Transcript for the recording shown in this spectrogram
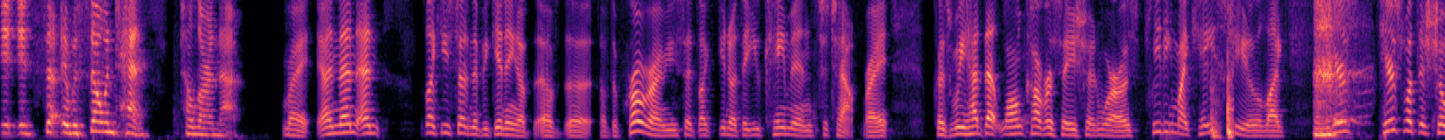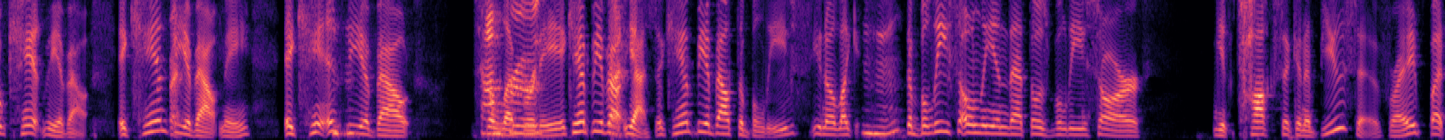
it, it's it was so intense to learn that right and then and like you said in the beginning of, of the of the program you said like you know that you came into town right because we had that long conversation where I was pleading my case to you like here's here's what the show can't be about it can't right. be about me it can't mm-hmm. be about Tom celebrity Cruise. it can't be about right. yes it can't be about the beliefs you know like mm-hmm. the beliefs only in that those beliefs are you know toxic and abusive right but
